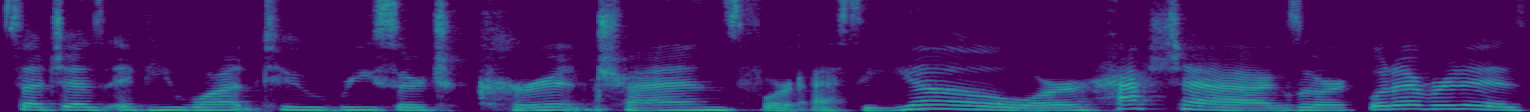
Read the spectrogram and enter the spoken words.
such as if you want to research current trends for SEO or hashtags or whatever it is,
